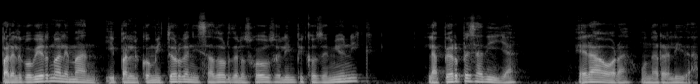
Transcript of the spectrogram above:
Para el gobierno alemán y para el comité organizador de los Juegos Olímpicos de Múnich, la peor pesadilla era ahora una realidad.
